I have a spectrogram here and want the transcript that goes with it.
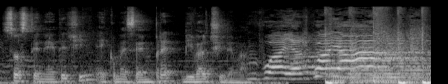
sosteneteci e come sempre viva il cinema. Voyage, voyage.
